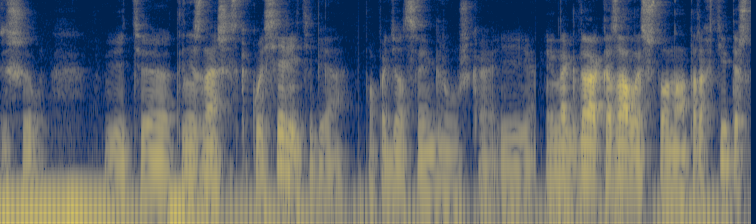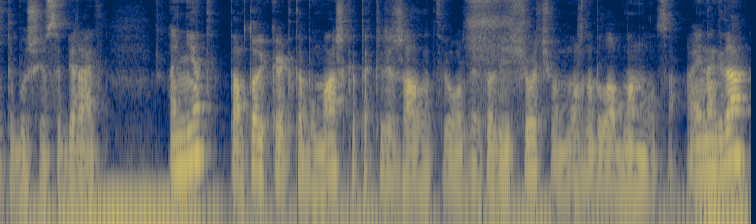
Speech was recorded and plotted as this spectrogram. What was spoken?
решил. Ведь э, ты не знаешь, из какой серии тебе попадется игрушка. И иногда казалось, что она тарахтит, и что ты будешь ее собирать. А нет, там только как-то бумажка так лежала твердая, то ли еще чего, можно было обмануться. А иногда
